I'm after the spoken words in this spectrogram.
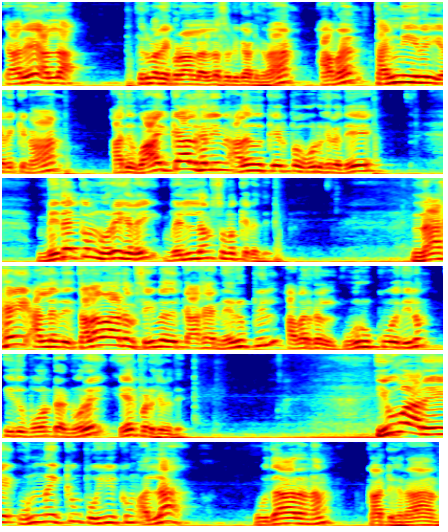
யாரே? அல்லாஹ். திருமறை குரானில் எல்லாம் சொல்லி காட்டுகிறான். அவன் தண்ணீரை இறக்கினான். அது வாய்க்கால்களின் அளவுக்கேற்ப ஓடுகிறது. மிதக்கும் நுரைகளை வெள்ளம் சுமக்கிறது. நகை அல்லது தளவாடம் செய்வதற்காக நெருப்பில் அவர்கள் உருக்குவதிலும் இது போன்ற நுரை ஏற்படுகிறது. இவ்வாறே உண்மைக்கும் பொய்யுக்கும் அல்லாஹ் உதாரணம் காட்டுகிறான்.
